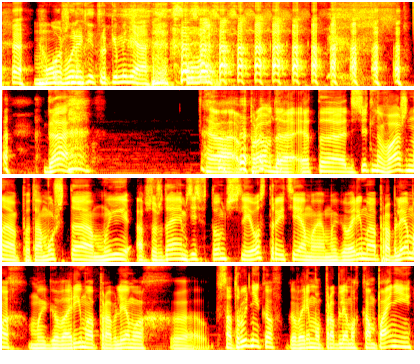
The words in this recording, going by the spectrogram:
Можно... Уволить не только меня. Да. А, Правда, это действительно важно, потому что мы обсуждаем здесь в том числе и острые темы. Мы говорим о проблемах, мы говорим о проблемах э, сотрудников, говорим о проблемах компании,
